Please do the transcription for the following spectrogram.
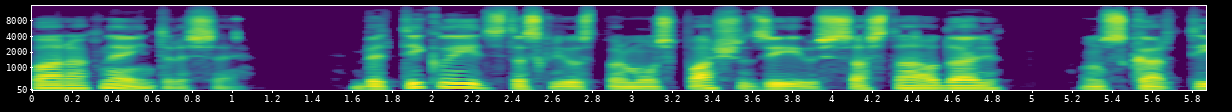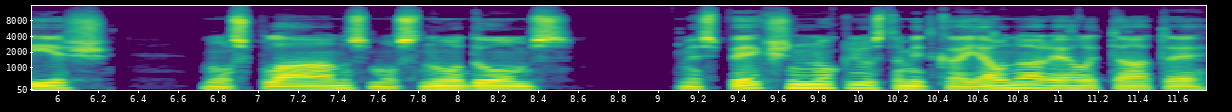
pārāk neinteresē. Bet tiklīdz tas kļūst par mūsu pašu dzīves sastāvdaļu un skar tieši mūsu plānus, mūsu nodomus, mēs pēkšņi nokļūstam it kā jaunā realitātē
